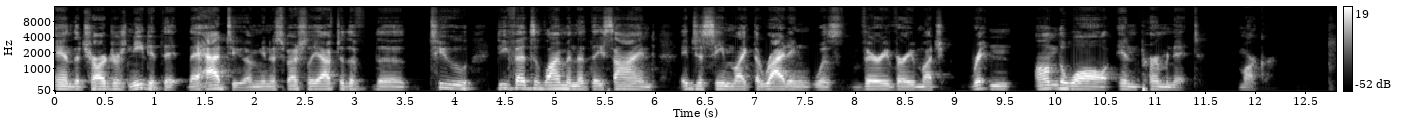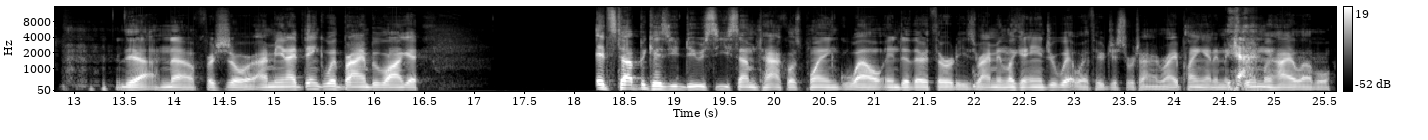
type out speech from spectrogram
and the Chargers needed it. They had to. I mean, especially after the the two defensive linemen that they signed, it just seemed like the writing was very very much written on the wall in permanent marker. Yeah, no, for sure. I mean, I think with Brian Bulaga, it's tough because you do see some tackles playing well into their 30s, right? I mean, look at Andrew Whitworth, who just retired, right? Playing at an extremely yeah. high level.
